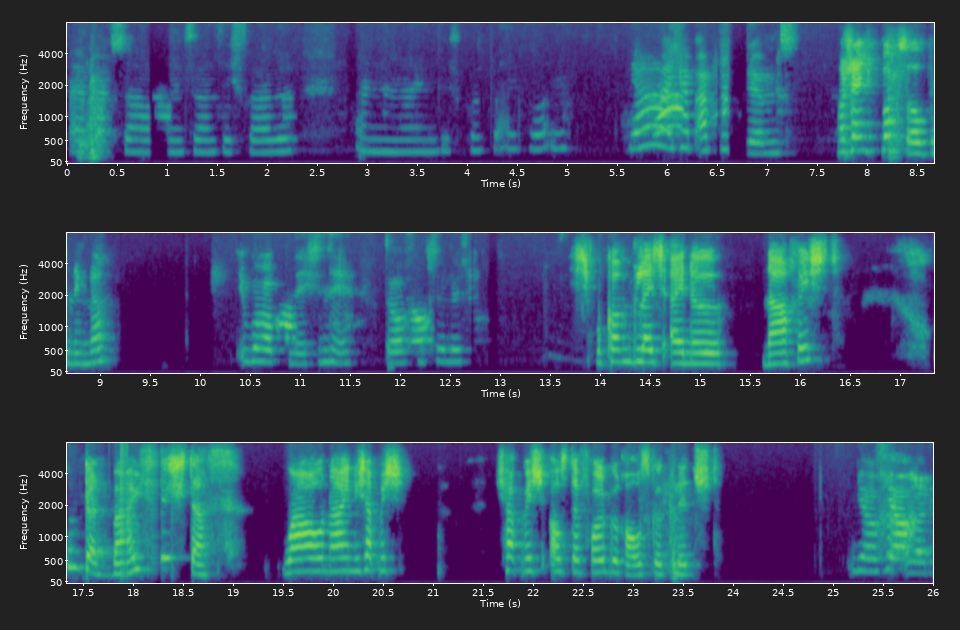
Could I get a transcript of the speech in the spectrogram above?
äh, Boxer 25 Frage an meinen Discord beantworten. Ja, ich habe abgestimmt. Wahrscheinlich Box Opening, ne? Überhaupt nicht, nee. Doch, natürlich. Ich bekomme gleich eine Nachricht. Und dann weiß ich das. Wow, nein, ich habe mich. Ich habe mich aus der Folge rausgeglitscht. Ja, ja. aber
